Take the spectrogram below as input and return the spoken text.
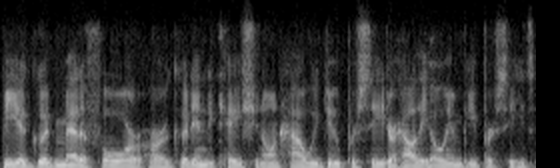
be a good metaphor or a good indication on how we do proceed or how the OMB proceeds.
